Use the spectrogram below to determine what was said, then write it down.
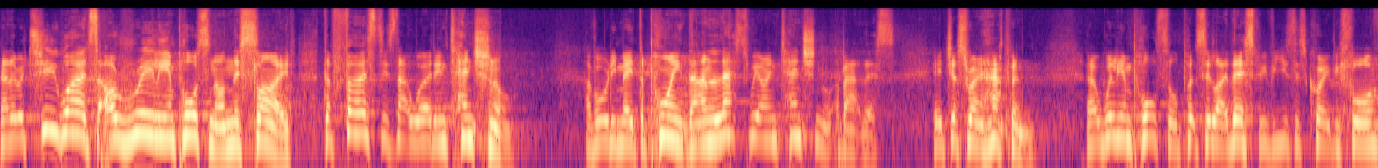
Now, there are two words that are really important on this slide. The first is that word intentional. I've already made the point that unless we are intentional about this, it just won't happen. Uh, William Paulsell puts it like this we've used this quote before.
